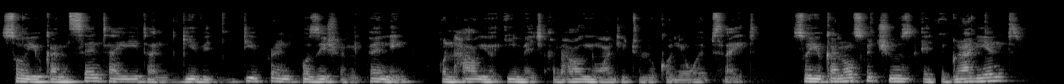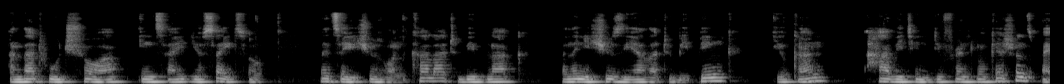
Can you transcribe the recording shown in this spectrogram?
So you can center it and give it different position depending on how your image and how you want it to look on your website. So you can also choose a, gradient and that would show up inside your site. So let's say you choose one color to be black and then you choose the other to be pink, you can have it in different locations by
